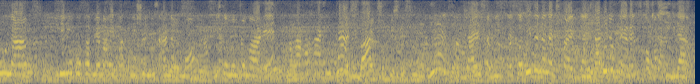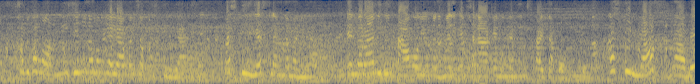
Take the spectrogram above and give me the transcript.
ulam, hindi mo po problemahin pang-tuition mo sa anak mo, gusto mong kumain, makakakain ka, di ba? At sa business mo. Yes, dahil sa business. So, dito na nag-start, guys. Sabi ng parents ko, pastillas. Sabi ko, Mommy, sino namang yayaman sa pastillas? Pastillas lang naman yan. And marami din tao yung nagmaliit sa akin nung naging start ako. Pastillas? Grabe.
